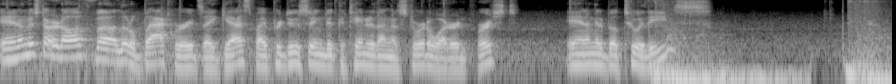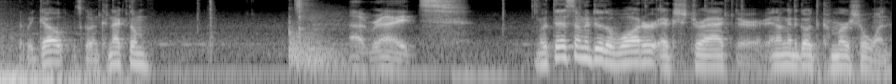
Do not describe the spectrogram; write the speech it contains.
And I'm gonna start it off uh, a little backwards, I guess, by producing the container that I'm gonna store the water in first. And I'm gonna build two of these. There we go, let's go and connect them. Alright. With this, I'm gonna do the water extractor, and I'm gonna go with the commercial one.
